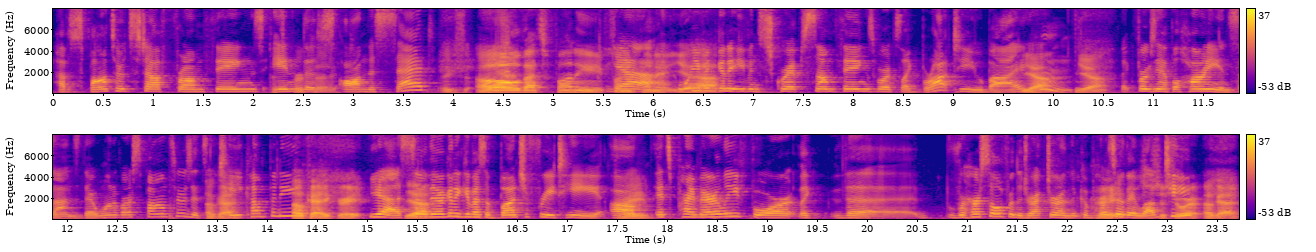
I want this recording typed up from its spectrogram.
have sponsored stuff from things in the perfect. on the set. Ex- oh, Yeah. that's funny, funny, yeah, funny. Yeah. we're even gonna even script some things where it's like brought to you by. yeah, hmm, yeah. like for example, Harney and Sons. They're one of our sponsors. It's Okay. a tea company. Okay, great. Yeah, so they're gonna give us a bunch of free tea. Um, Great. it's primarily for like the rehearsal for the director and the composer. Great. They love sure, tea. Sure. Okay.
